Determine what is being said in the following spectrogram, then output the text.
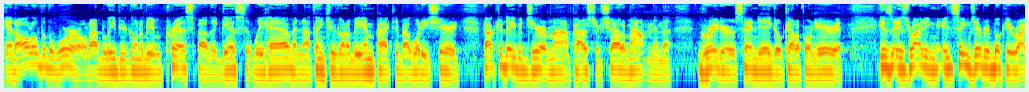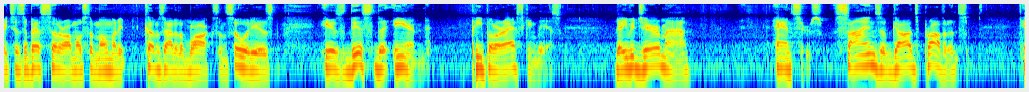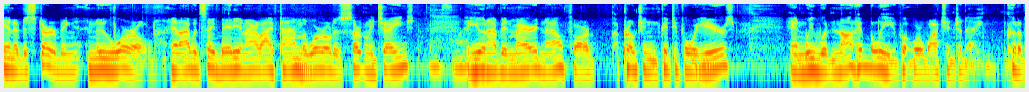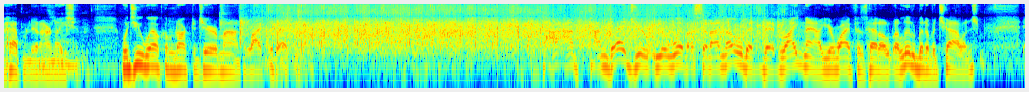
And all over the world, I believe you're going to be impressed by the guests that we have, and I think you're going to be impacted by what he's sharing. Dr. David Jeremiah, pastor of Shadow Mountain in the greater San Diego, California area, is, is writing, it seems every book he writes is a bestseller almost the moment it comes out of the blocks, and so it is. Is this the end? People are asking this. David Jeremiah answers signs of God's providence in a disturbing new world. And I would say, Betty, in our lifetime, the world has certainly changed. Absolutely. You and I have been married now for approaching 54 mm-hmm. years, and we would not have believed what we're watching today could have happened in our That's nation. Would you welcome Dr. Jeremiah to Life Today? I'm, I'm glad you're, you're with us, and I know that, that right now your wife has had a, a, little bit of a challenge,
